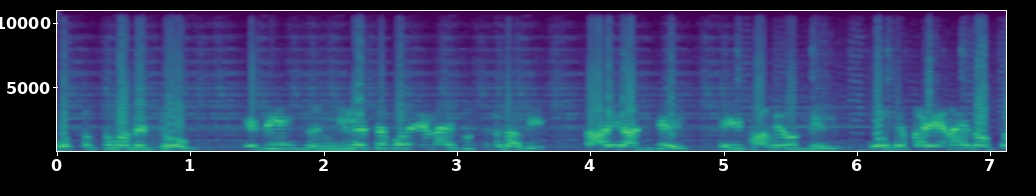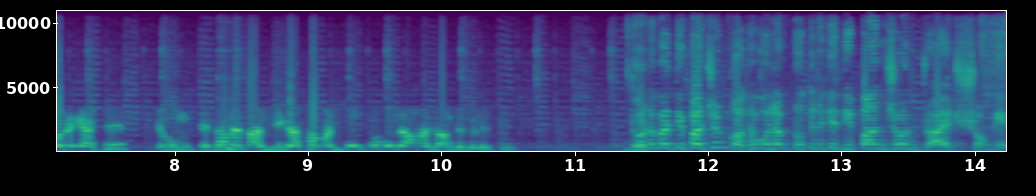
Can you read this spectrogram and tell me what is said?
প্রত্যক্ষভাবে যোগ, এটি মিলেছে বলে এনআই সূত্রে দাবি। তাই আজকে এই সাবেউদ্দিন কলকাতায় এনআই দপ্তরে গেছে এবং সেখানে তার জিজ্ঞাসাবাদ চলছে বলে আমরা জানতে পেরেছি। ধন্যবাদ দীপাঞ্জন, কথা বললাম প্রতিনিধি দীপাঞ্জন রায়ের সঙ্গে।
